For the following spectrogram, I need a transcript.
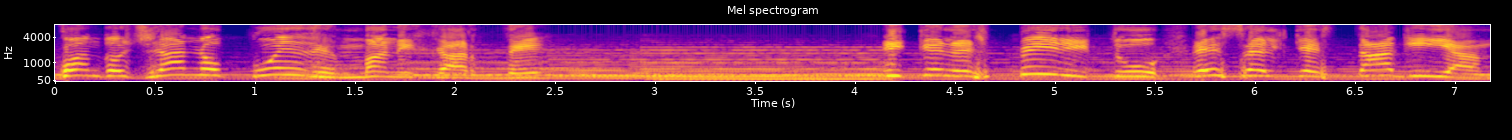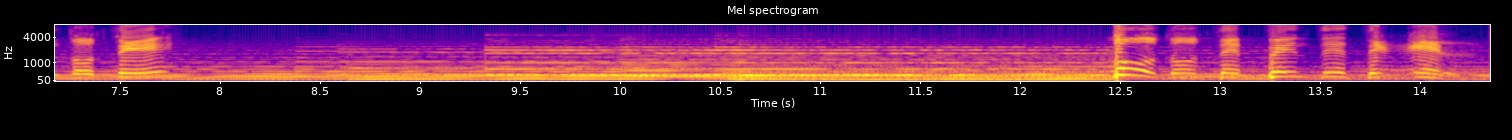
cuando ya no puedes manejarte y que el Espíritu es el que está guiándote, todo depende de Él.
